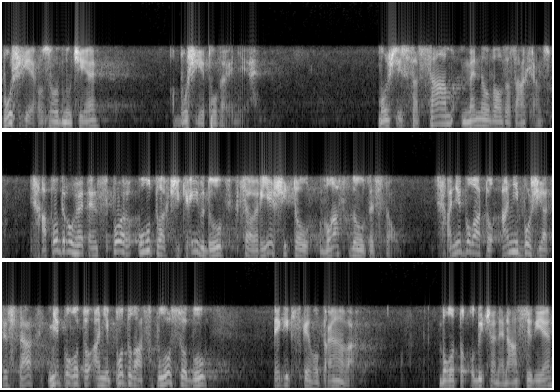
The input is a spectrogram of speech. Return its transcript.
Božie rozhodnutie a Božie poverenie. Mojžiš sa sám menoval za záchrancu. A po druhé, ten spor, útlak či krivdu chcel riešiť tou vlastnou cestou. A nebola to ani Božia cesta, nebolo to ani podľa spôsobu egyptského práva. Bolo to obyčajné násilie.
